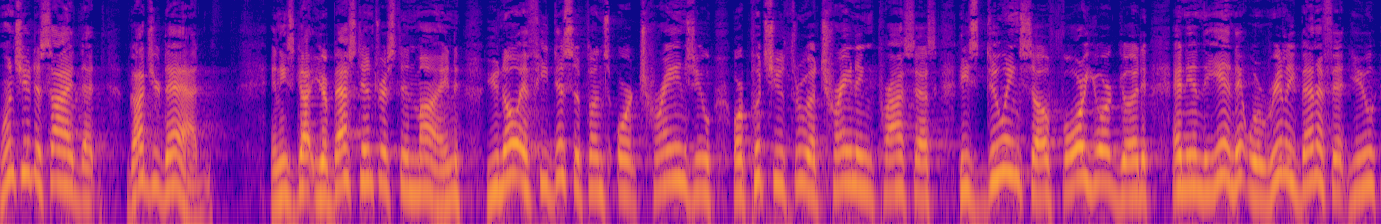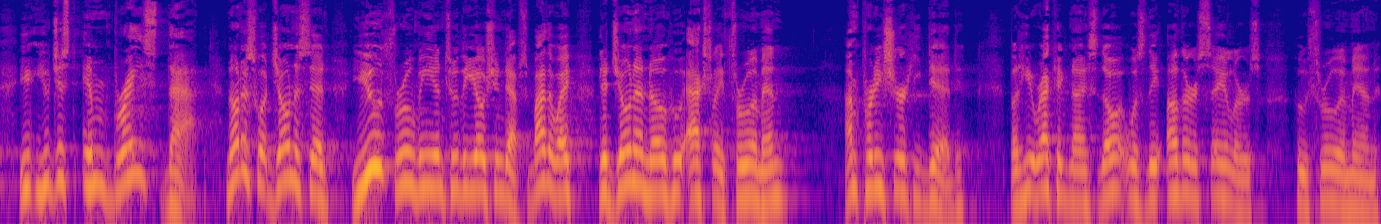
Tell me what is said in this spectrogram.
Once you decide that God's your dad, and He's got your best interest in mind, you know if He disciplines or trains you or puts you through a training process, He's doing so for your good, and in the end, it will really benefit you. You, you just embrace that. Notice what Jonah said, You threw me into the ocean depths. By the way, did Jonah know who actually threw him in? I'm pretty sure he did, but he recognized, though it was the other sailors who threw him in,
